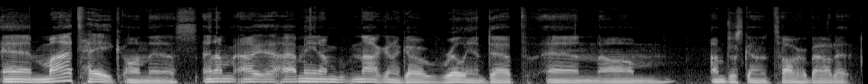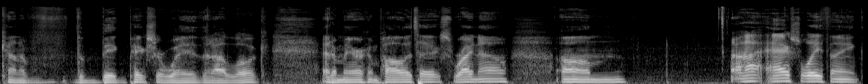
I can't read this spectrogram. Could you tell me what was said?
And my take on this, and I'm I I mean I'm not going to go really in depth, and um, I'm just going to talk about it kind of the big picture way that I look at American politics right now. Um, I actually think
